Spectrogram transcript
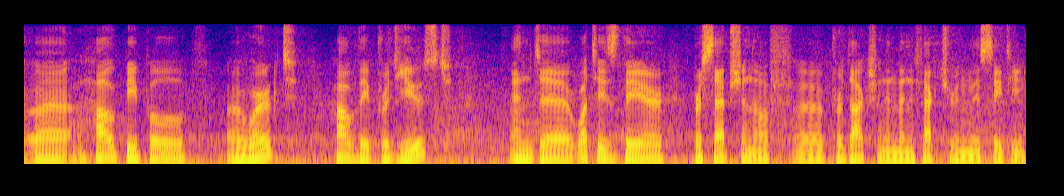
uh, how people uh, worked, how they produced, and what is their perception of production and manufacturing in the city.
